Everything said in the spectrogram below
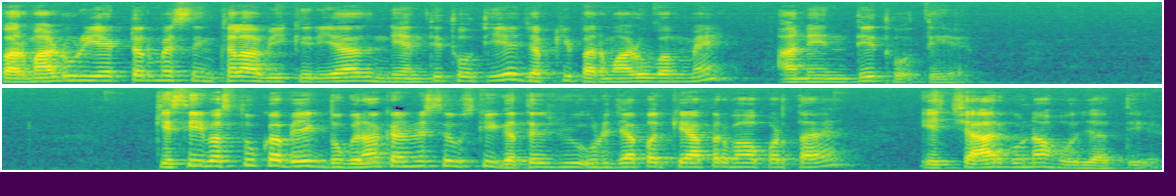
परमाणु रिएक्टर में श्रृंखला अभिक्रिया नियंत्रित होती है, जबकि परमाणु बम में अनियंत्रित होती है। किसी वस्तु का वेग दुगना करने से उसकी गतिज ऊर्जा पर क्या प्रभाव पड़ता है? ये चार गुना हो जाती है।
